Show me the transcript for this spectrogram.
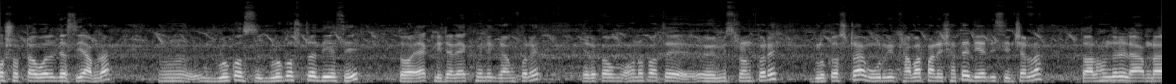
ওষুধটাও বলে দিয়েছি আমরা। গ্লুকোজ গ্লুকোজটা দিয়েছি, তো এক লিটার এক মিলিগ্রাম করে এরকম অনুপাতে মিশ্রণ করে গ্লুকোজটা মুরগির খাবার পানির সাথে দিয়ে দিচ্ছি ইনশাল্লাহ। তো আলহামদুলিল্লাহ আমরা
